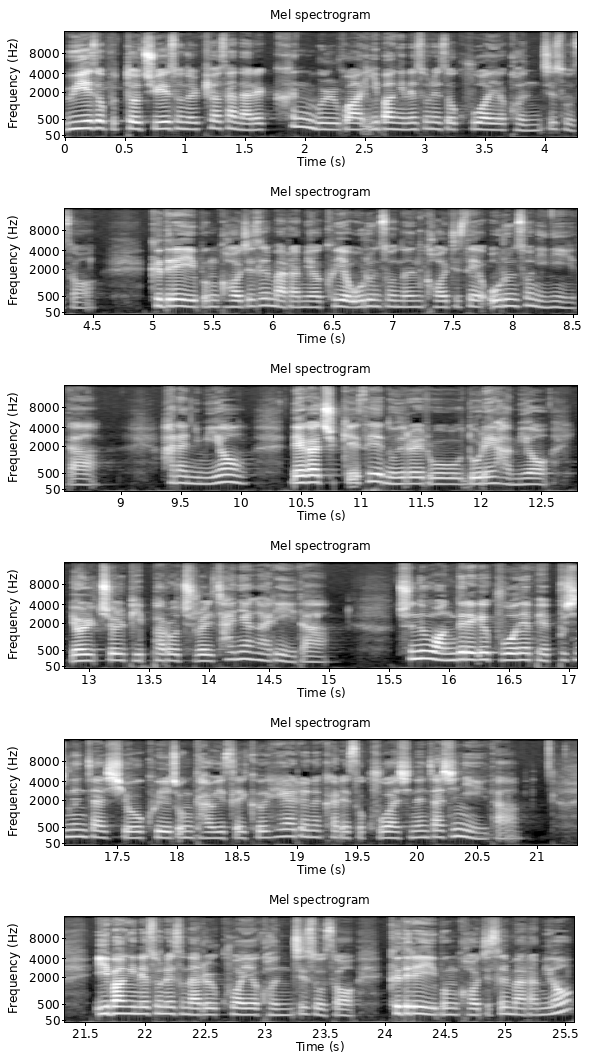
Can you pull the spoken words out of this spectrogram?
위에서부터 주의 손을 펴사 나를 큰 물과 이방인의 손에서 구하여 건지소서. 그들의 입은 거짓을 말하며 그의 오른손은 거짓의 오른손이니이다. 하나님이여 내가 주께 새 노래로 노래하며 열 줄 비파로 주를 찬양하리이다 주는 왕들에게 구원을 베푸시는 자시요 그의 종 다윗을 그 해하려는 칼에서 구하시는 자신이이다. 이방인의 손에서 나를 구하여 건지소서 그들의 입은 거짓을 말하며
